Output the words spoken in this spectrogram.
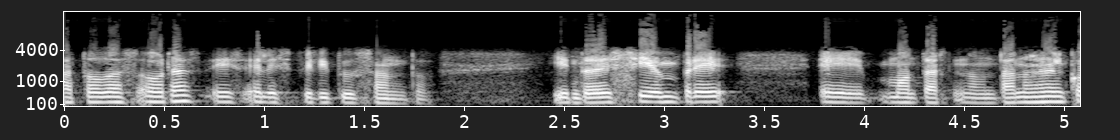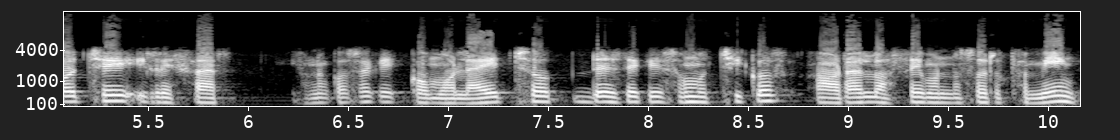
a, todas horas, es el Espíritu Santo. Y entonces siempre eh, montar, montarnos en el coche y rezar. Es una cosa que como la he hecho desde que somos chicos, ahora lo hacemos nosotros también.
